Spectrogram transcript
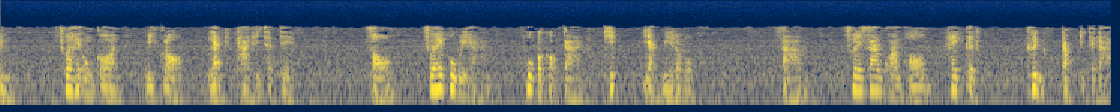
1. ช่วยให้องค์กรมีกรอบ และทิศทางที่ชัดเจน 2. ช่วยให้ผู้บริหารผู้ประกอบการคิดอย่างมีระบบ 3. ช่วยสร้างความพร้อมให้เกิดขึ้นกับกิจการ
